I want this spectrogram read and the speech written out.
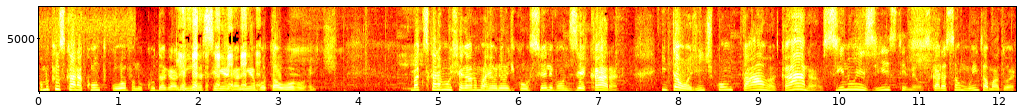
como que os caras contam com o ovo no cu da galinha sem a galinha botar o ovo, Hit? Como é que os caras vão chegar numa reunião de conselho e vão dizer, cara, então, a gente contava, cara, se não existe, meu, os caras são muito amador.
